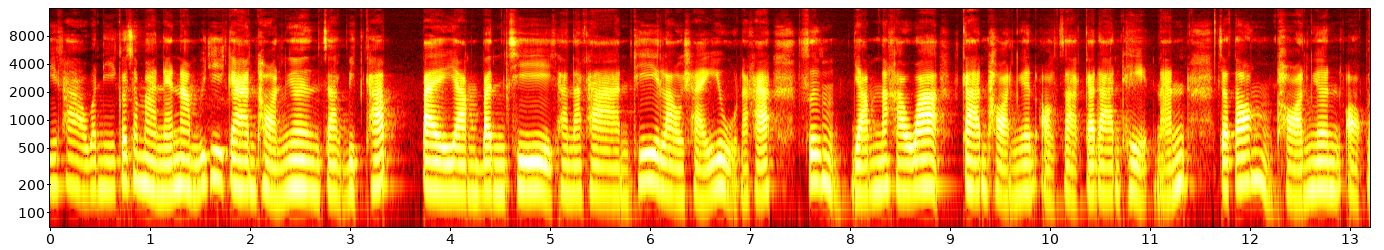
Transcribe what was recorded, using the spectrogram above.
ดีค่ะ วันนี้ก็จะมาแนะนำวิธีการถอนเงินจากบิตครับไปยังบัญชีธนาคารที่เราใช้อยู่นะคะ ซึ่งย้ำนะคะว่าการถอนเงินออกจากกระดานเทรดนั้น จะต้องถอนเงินออกไป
